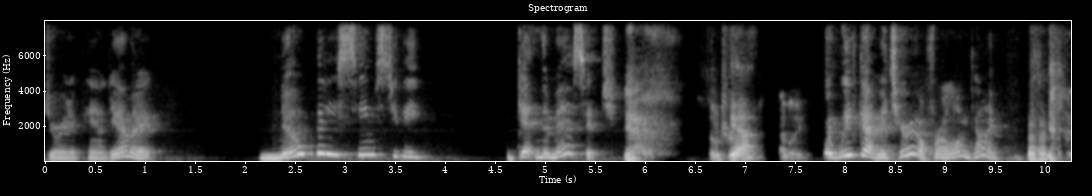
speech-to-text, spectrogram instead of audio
during a pandemic. Nobody seems to be getting the message. Yeah, so true. Yeah. So we've got material for a long time. Mm-hmm.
